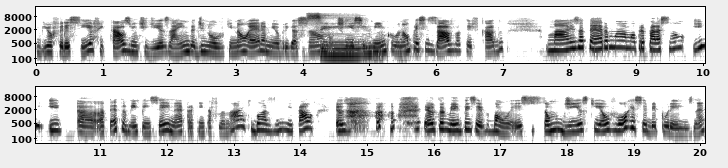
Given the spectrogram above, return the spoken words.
me oferecia ficar os 20 dias ainda, de novo, que não era minha obrigação, Sim. não tinha esse vínculo, não precisava ter ficado, mas até era uma, uma preparação e, e uh, até também pensei, né, para quem está falando, ah, que boazinha e tal, eu, eu também pensei, bom, esses são dias que eu vou receber por eles, né?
